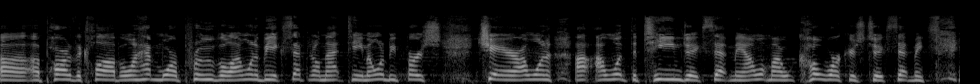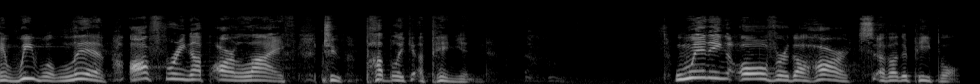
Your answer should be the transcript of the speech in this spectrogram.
uh, a part of the club. I want to have more approval. I want to be accepted on that team. I want to be first chair. I want to, I, I want the team to accept me. I want my coworkers to accept me. And we will live offering up our lives life to public opinion, winning over the hearts of other people,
